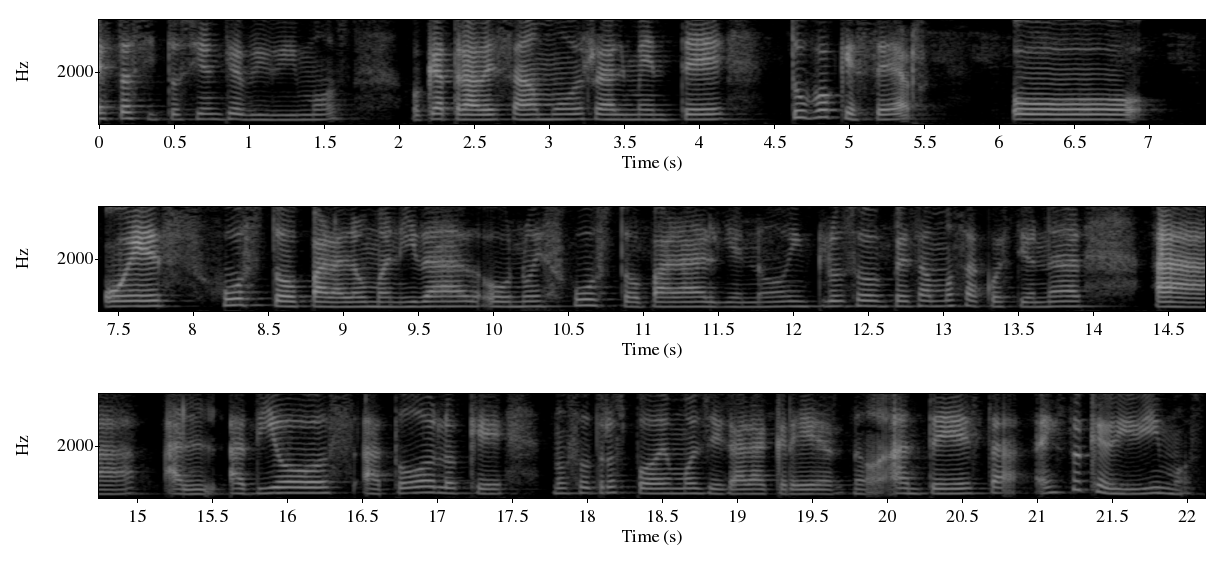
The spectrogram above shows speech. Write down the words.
esta situación que vivimos o que atravesamos realmente tuvo que ser o, o es justo para la humanidad o no es justo para alguien, ¿no? Incluso empezamos a cuestionar a, a, Dios, a todo lo que nosotros podemos llegar a creer, ¿no? Ante esta, esto que vivimos.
